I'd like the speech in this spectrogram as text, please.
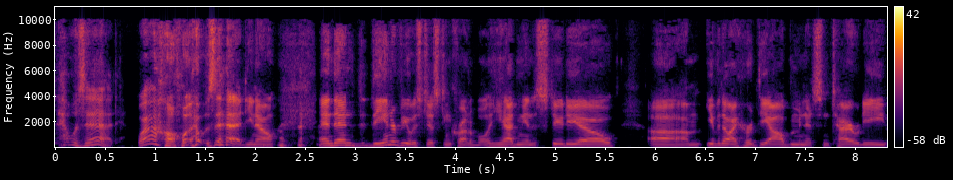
that was Ed. Wow, that was Ed, you know. and then the interview was just incredible. He had me in the studio. Um, even though I heard the album in its entirety,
